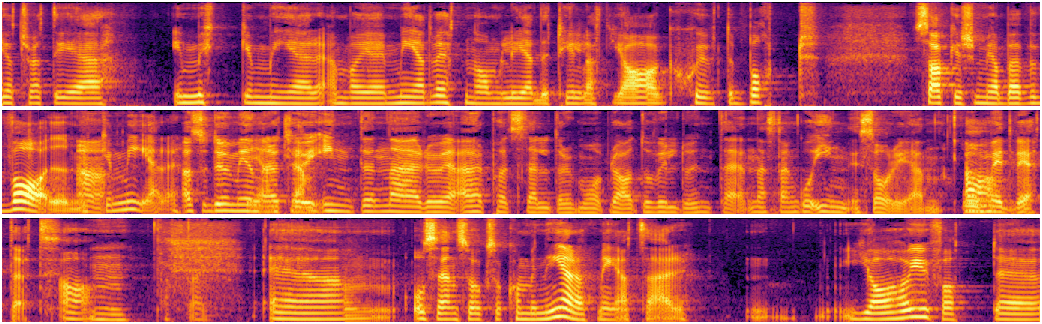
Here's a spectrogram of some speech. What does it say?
jag tror att det är mycket mer än vad jag är medveten om leder till att jag skjuter bort saker som jag behöver vara i mycket Ja. mer. Alltså du menar att du Egentligen. inte när du är på ett ställe där du mår bra, då vill du inte nästan gå in i sorgen Ja. omedvetet? Ja. Mm, fattar. Ehm, och sen så också kombinerat med att så här, jag har ju fått eh,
